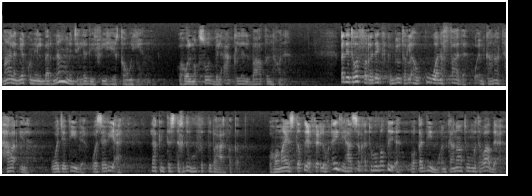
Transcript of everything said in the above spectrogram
ما لم يكن البرنامج الذي فيه قويا وهو المقصود بالعقل الباطن هنا. قد يتوفر لديك كمبيوتر له قوة نفاذة وإمكانات هائلة وجديدة وسريعة لكن تستخدمه في الطباعة فقط وهو ما يستطيع فعله أي جهاز سرعته بطيئة وقديم وإمكاناته متواضعة.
